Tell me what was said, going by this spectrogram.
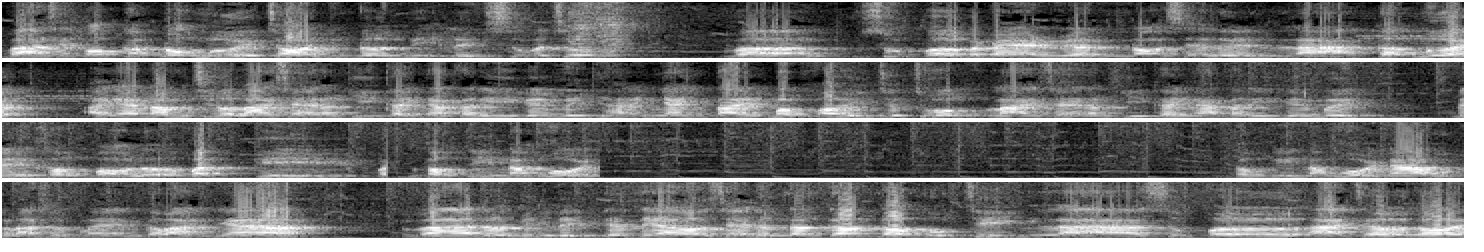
và sẽ có cấp độ mới cho những đơn vị lính Super Troop. Và Super Barbarian nó sẽ lên là cấp 10 anh em nào mà chưa, like, share, đăng ký kênh Akari Gaming thì hãy nhanh tay bấm vào hình chiếc chuông, like, share, đăng ký kênh Akari Gaming để không bỏ lỡ bất kỳ thông tin nóng hổi. Thông tin nóng hổi nào của Clash of Clans các bạn nha. Và đơn vị lính tiếp theo sẽ được nâng cấp, đó cũng chính là Super Archer thôi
